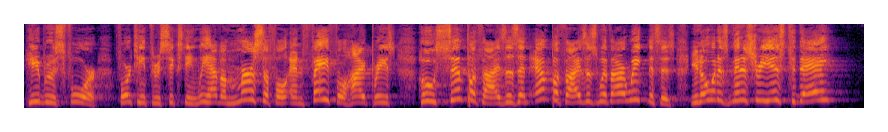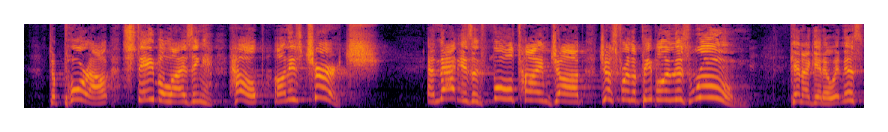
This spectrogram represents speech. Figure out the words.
Hebrews 4, 14 through 16. We have a merciful and faithful high priest who sympathizes and empathizes with our weaknesses. You know what his ministry is today? To pour out stabilizing help on his church. And that is a full time job just for the people in this room. Can I get a witness?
